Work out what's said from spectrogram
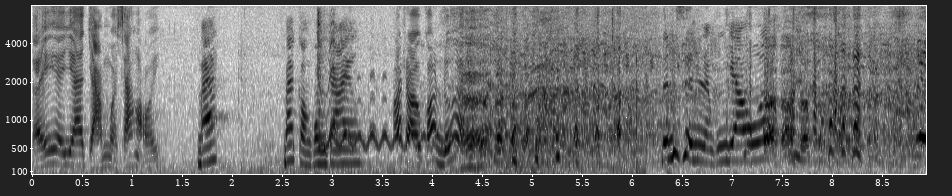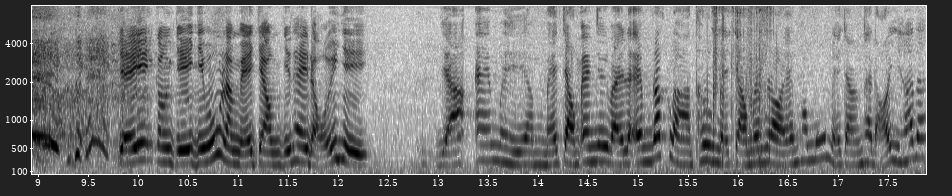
để gia chạm vào xã hội. Bác bác còn con trai không? Có rồi có một đứa à. tính sinh làm con dâu á. Chị còn chị chị muốn là mẹ chồng chị thay đổi gì? Dạ em thì à, mẹ chồng em như vậy là em rất là thương mẹ chồng em rồi. Em không muốn mẹ chồng em thay đổi gì hết á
